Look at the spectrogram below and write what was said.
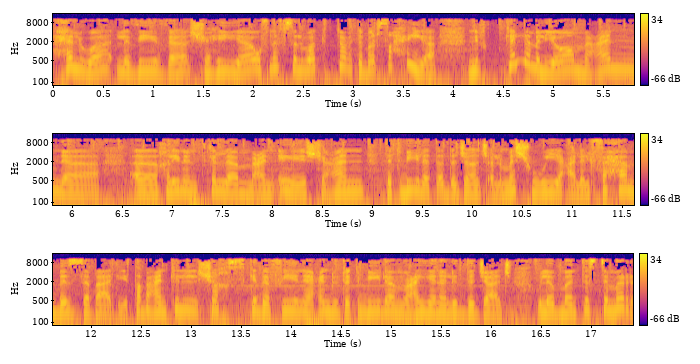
حلوة لذيذة شهية وفي نفس الوقت تعتبر صحية. نتكلم اليوم عن آه خلينا نتكلم عن إيش؟ عن تتبيلة الدجاج المشوي على الفحم بالزبادي. طبعا كل شخص كذا فينا عنده تتبيلة معينة للدجاج. ولما تستمر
